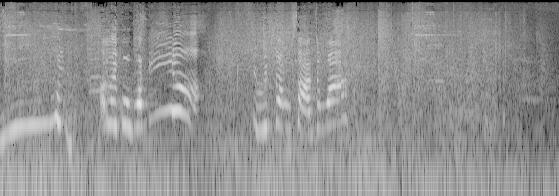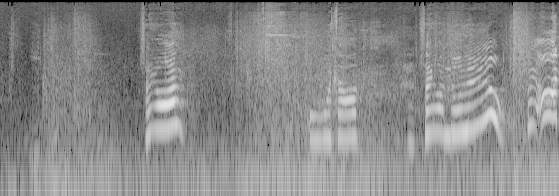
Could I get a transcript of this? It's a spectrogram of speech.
อุ้ย อะไรของมันเนี่ยชีวิตสังสารจังวะ ไซออน โอ้ยจอดไซออนโดนแล้วไซออน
